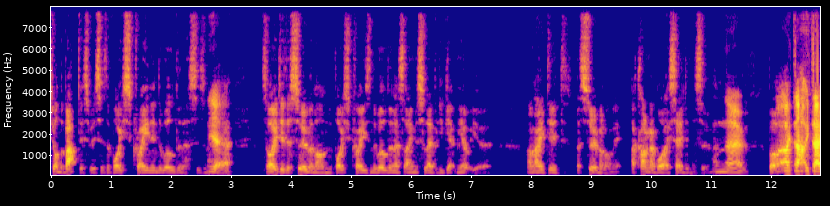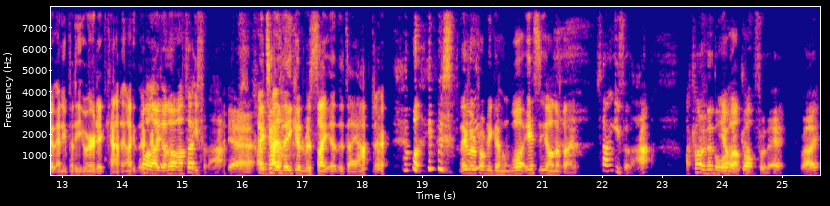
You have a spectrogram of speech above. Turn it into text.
John the Baptist, where it says the voice crying in the wilderness, isn't it? Yeah. So I did a sermon on the voice cries in the wilderness. I'm a celebrity, get me out here. And I did a sermon on it. I can't remember what I said in the sermon, no. but I, doubt, anybody who heard it can either. well, I don't know. I'll thank you for that. Yeah, I can't- doubt they could recite it the day after. Well, it was. They were probably going, "What is he on about?" Thank you for that. I can't remember what I got from it. Right,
